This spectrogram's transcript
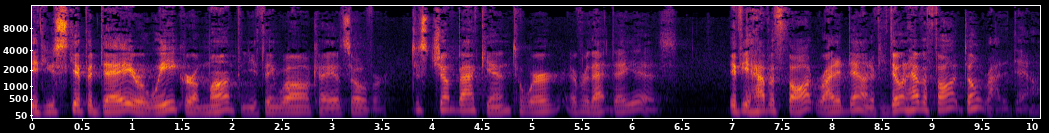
if you skip a day or a week or a month and you think, well, okay, it's over, just jump back in to wherever that day is. If you have a thought, write it down. If you don't have a thought, don't write it down.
